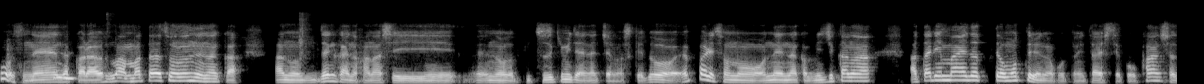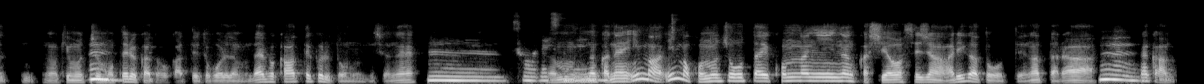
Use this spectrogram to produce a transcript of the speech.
そうですね。だから、まあ、またそのね、なんか、あの、前回の話の続きみたいになっちゃいますけど、やっぱりそのね、なんか身近な当たり前だって思ってるようなことに対して、こう、感謝の気持ちを持てるかどうかっていうところでも、だいぶ変わってくると思うんですよね。うん、そうですね。なんかね、今、今この状態、こんなになんか幸せじゃん、ありがとうってなったら、うん、なんか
